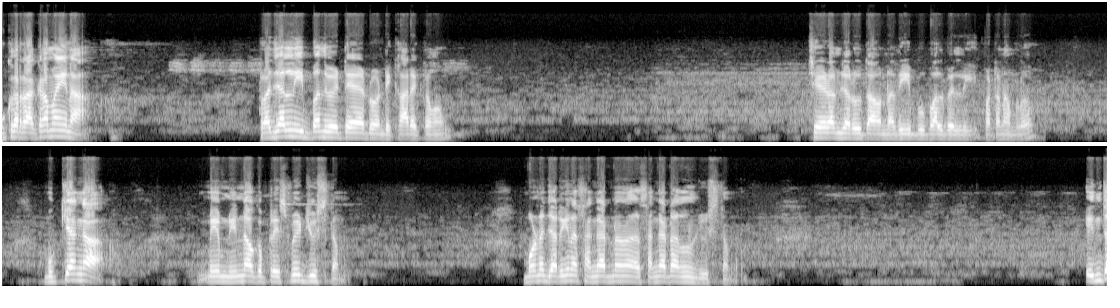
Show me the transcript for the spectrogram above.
ఒక రకమైన ప్రజల్ని ఇబ్బంది పెట్టేటువంటి కార్యక్రమం చేయడం జరుగుతూ ఉన్నది భూపాల్పల్లి పట్టణంలో. ముఖ్యంగా మేము నిన్న ఒక ప్రెస్ మీట్ చూసినాం. మొన్న జరిగిన సంఘటన సంఘటనలను చూసినాము. ఇంత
